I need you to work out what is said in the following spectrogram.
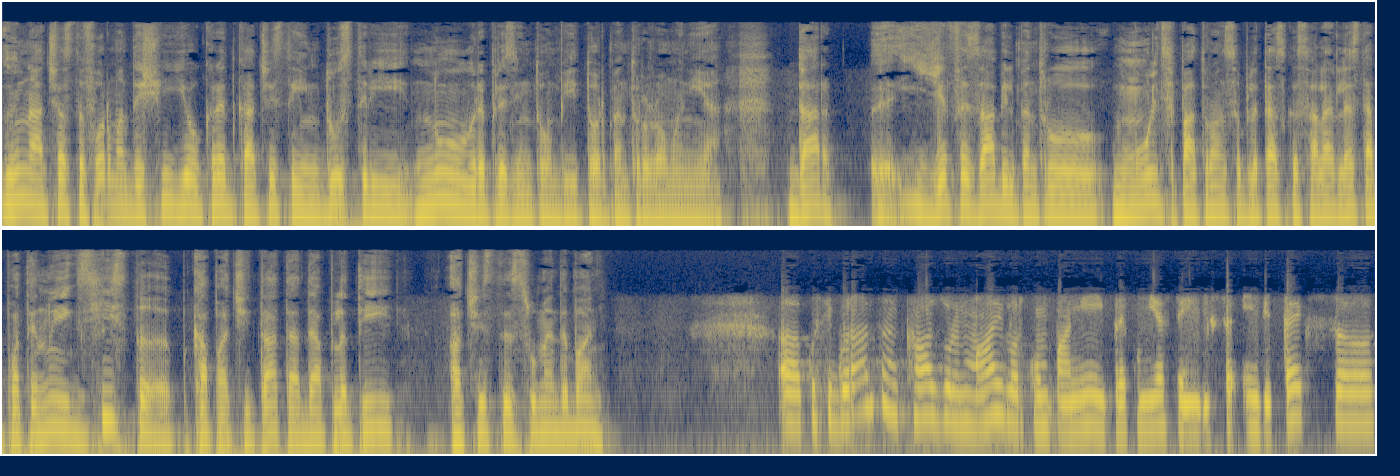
în această formă, deși eu cred că aceste industrii nu reprezintă un viitor pentru România. Dar e fezabil pentru mulți patroni să plătească salariile astea? Poate nu există capacitatea de a plăti aceste sume de bani. Uh, cu siguranță, în cazul marilor companii, precum este Inditex, uh, uh,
